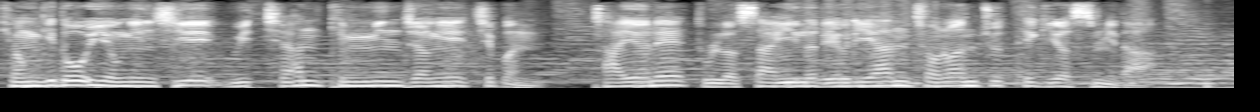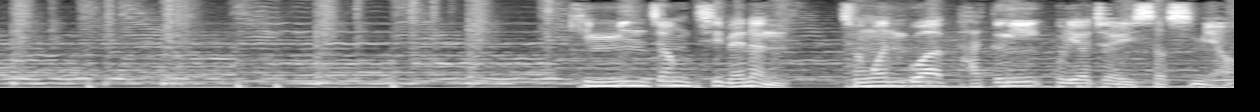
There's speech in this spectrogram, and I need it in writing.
경기도 용인시에 위치한 김민정의 집은 자연에 둘러싸인 르리한 전원주택이었습니다. 김민정 집에는 정원과 바등이 꾸려져 있었으며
